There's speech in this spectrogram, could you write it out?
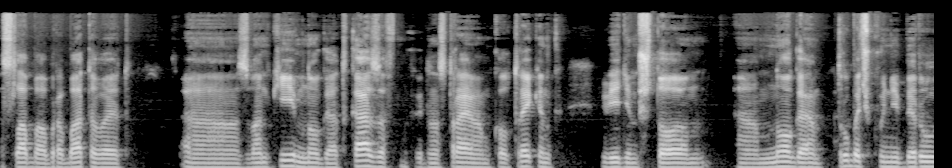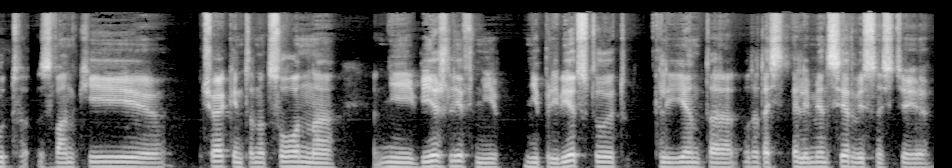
слабо обрабатывает э, звонки, много отказов. Мы когда настраиваем tracking, видим, что э, много трубочку не берут, звонки, человек интонационно не вежлив, не, не приветствует клиента. Вот этот элемент сервисности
